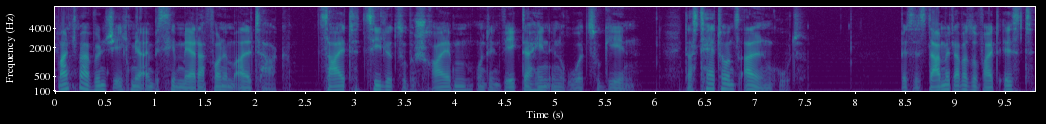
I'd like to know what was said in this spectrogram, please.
Manchmal wünsche ich mir ein bisschen mehr davon im Alltag. Zeit, Ziele zu beschreiben und den Weg dahin in Ruhe zu gehen. Das täte uns allen gut. Bis es damit aber soweit ist,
